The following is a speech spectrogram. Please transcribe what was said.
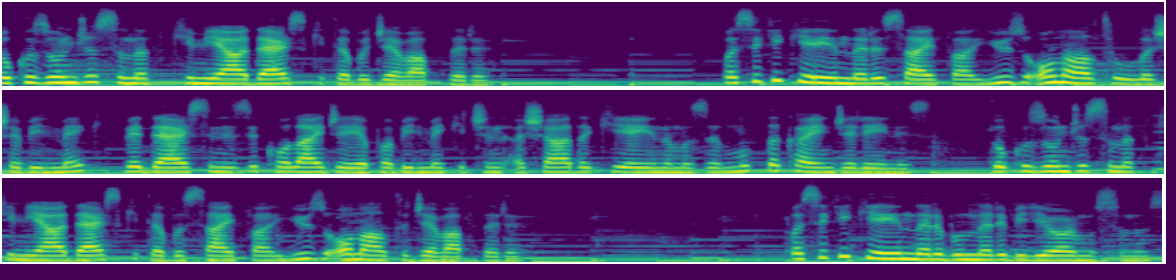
9. Sınıf Kimya Ders Kitabı Cevapları Pasifik Yayınları sayfa 116 ulaşabilmek ve dersinizi kolayca yapabilmek için aşağıdaki yayınımızı mutlaka inceleyiniz. 9. Sınıf Kimya Ders Kitabı sayfa 116 cevapları Pasifik Yayınları bunları biliyor musunuz?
